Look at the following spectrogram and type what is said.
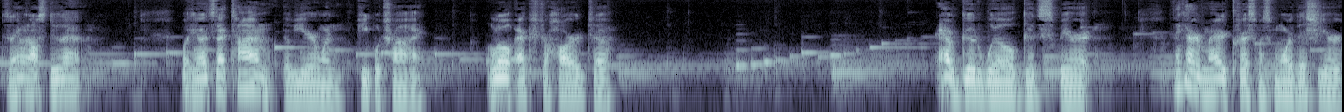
Does anyone else do that? But you know, it's that time of year when people try a little extra hard to have goodwill, good spirit. I think I Merry Christmas more this year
